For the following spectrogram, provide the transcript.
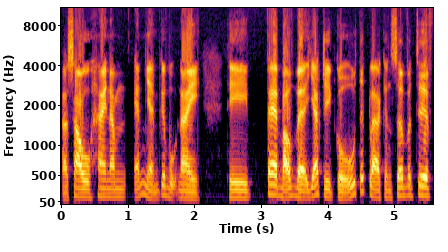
À, sau 2 năm ém nhẹm cái vụ này thì phe bảo vệ giá trị cũ tức là conservative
